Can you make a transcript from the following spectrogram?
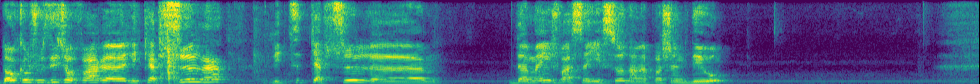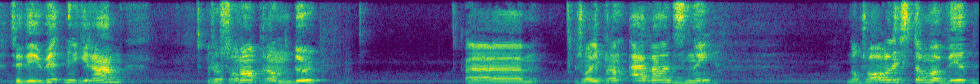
Donc, comme je vous dis, je vais faire euh, les capsules, hein, les petites capsules. demain, je vais essayer ça dans la prochaine vidéo. C'est des 8 mg. Je vais sûrement en prendre deux. Euh, je vais les prendre avant dîner. Donc, je vais avoir l'estomac vide.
